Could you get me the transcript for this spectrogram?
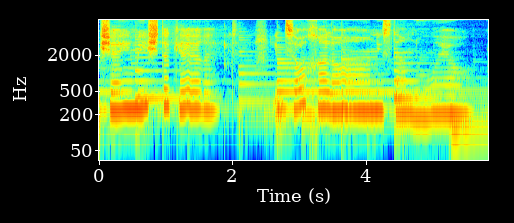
כשהיא משתכרת, למצוא חלון הזדמנויות.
